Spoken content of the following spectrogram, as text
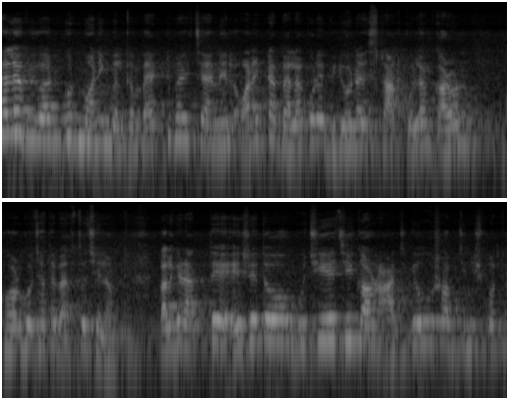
Hello everyone good morning welcome back to my channel অনেকটা বেলা করে ভিডিওটা স্টার্ট করলাম, কারণ ঘর গোছাতে ব্যস্ত ছিলাম। কালকে রাত্রে এসে তো গুছিয়েছি, কারণ আজকেও সব জিনিসপত্র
